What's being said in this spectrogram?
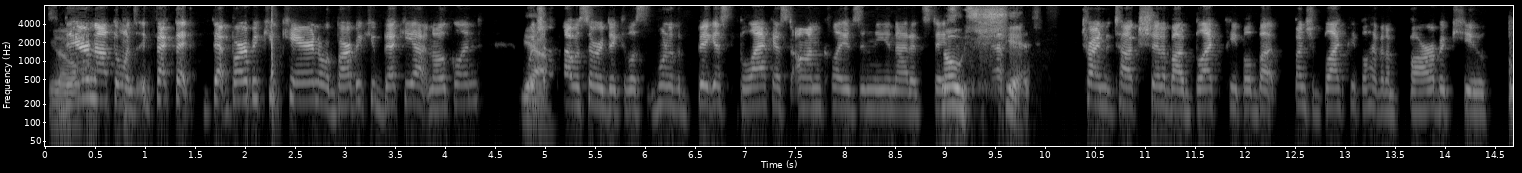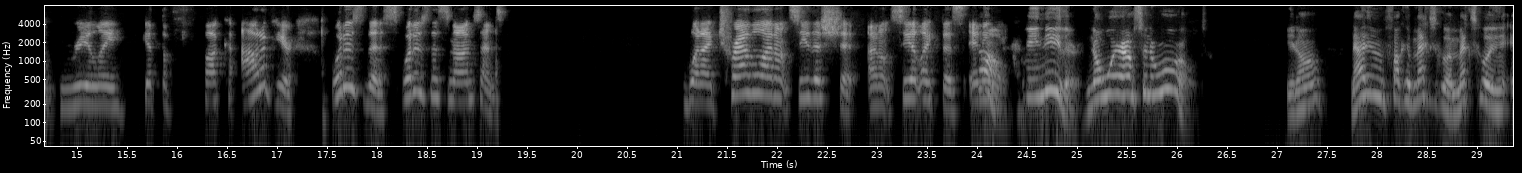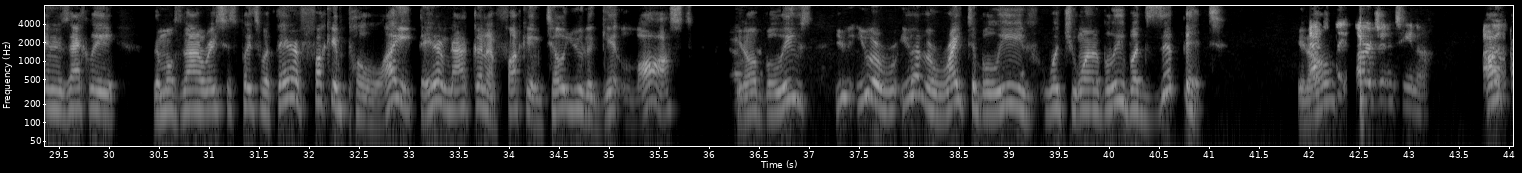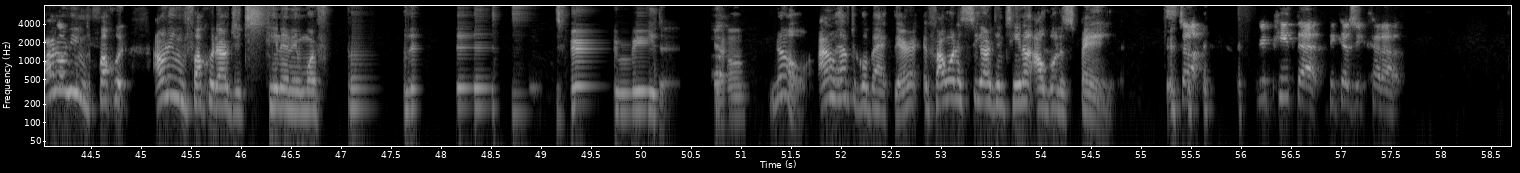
You know, They're not the ones. In fact, that that barbecue Karen or barbecue Becky out in Oakland, which Yeah. I thought was so ridiculous. One of the biggest, blackest enclaves in the United States. No shit. Trying to talk shit about black people, but a bunch of black people having a barbecue. Really? Get the fuck out of here. What is this? What is this nonsense? When I travel, I don't see this shit. I don't see it like this No, me neither. Nowhere else in the world. You know, not even fucking Mexico. And Mexico ain't exactly the most non-racist place, but they're fucking polite. They're not gonna fucking tell you to get lost. You know, beliefs. you you are you have a right to believe what you want to believe, but zip it. You know, Actually, Argentina. I, I don't even fuck with I don't even fuck with Argentina anymore for this very reason. You know, no, I don't have to go back there. If I want to see Argentina, I'll go to Spain. Stop. Repeat that because you cut out.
